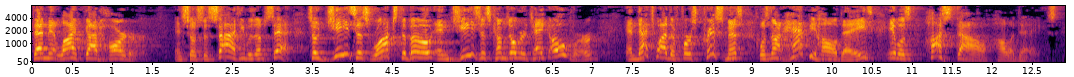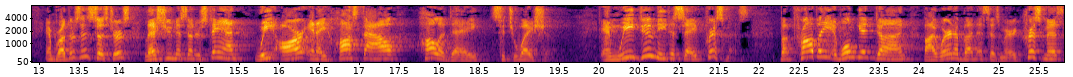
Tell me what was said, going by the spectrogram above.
that meant life got harder. And so society was upset. So Jesus rocks the boat and Jesus comes over to take over. And that's why the first Christmas was not happy holidays, it was hostile holidays. And brothers and sisters, lest you misunderstand, we are in a hostile holiday situation. And we do need to save Christmas. But probably it won't get done by wearing a button that says Merry Christmas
